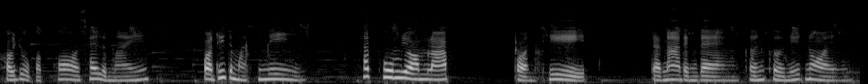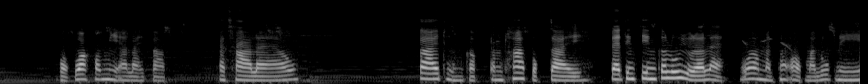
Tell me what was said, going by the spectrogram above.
เขาอยู่กับพ่อใช่หรือไม่ก่อนที่จะมาที่นี่ ทัดภูมิยอมรับ ก่อนที่จะหน้าแดงๆเขินๆนิดหน่อย บอกว่าเขามีอะไรกับ กระชาแล้วกายถึงกับทำท่าตกใจ แต่จริง ๆ ก็รู้อยู่แล้วแหละ ว่ามันต้องออกมารูปนี้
